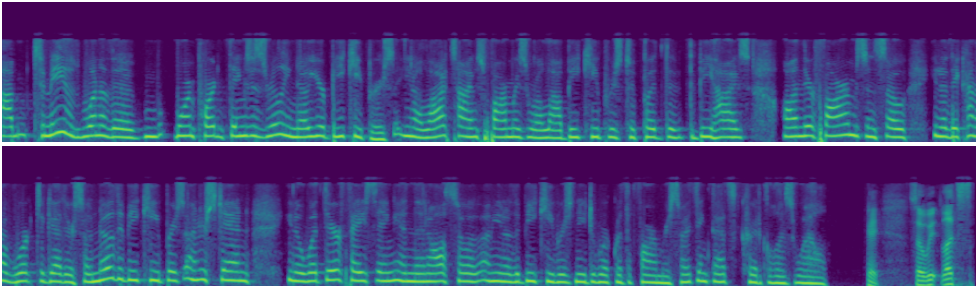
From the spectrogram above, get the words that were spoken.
Um, to me, one of the more important things is really know your beekeepers. You know, a lot of times farmers will allow beekeepers to put the, the beehives on their farms, and so you know they kind of work together. So know the beekeepers, understand you know what they're facing, and then also um, you know the beekeepers need to work with the farmers. So I think that's critical as well. Okay, so we, let's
